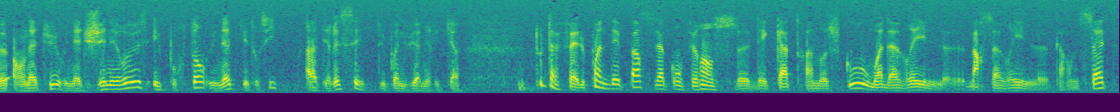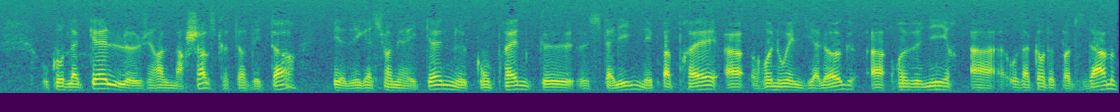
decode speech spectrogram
euh, en nature, une aide généreuse et pourtant une aide qui est aussi intéressée du point de vue américain. Tout à fait. Le point de départ, c'est la conférence des quatre à Moscou au mois d'avril, euh, mars-avril 47, au cours de laquelle le général Marshall, secrétaire d'État, et la délégation américaine comprennent que euh, Staline n'est pas prêt à renouer le dialogue, à revenir aux accords de Potsdam,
